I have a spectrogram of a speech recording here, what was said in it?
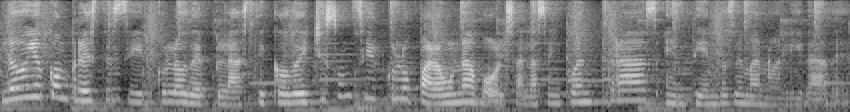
Luego yo compré este círculo de plástico, de hecho es un círculo para una bolsa, las encuentras en tiendas de manualidades.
